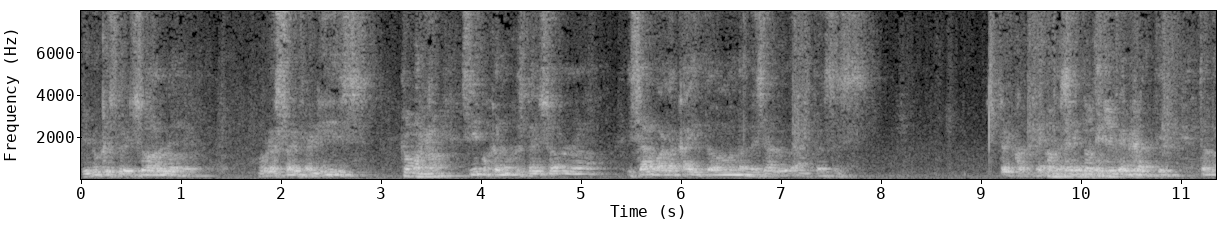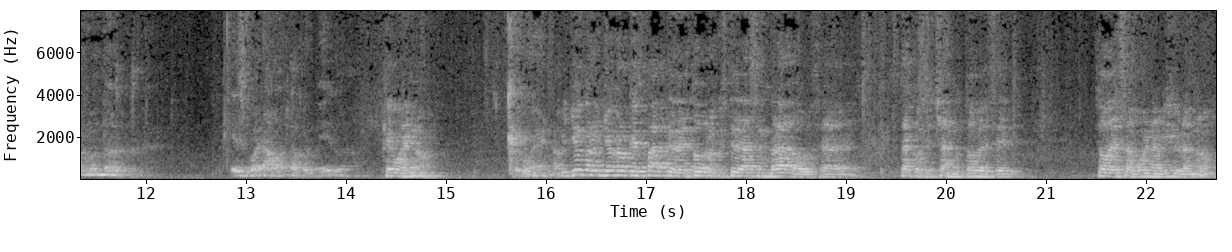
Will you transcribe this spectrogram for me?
Y nunca estoy solo, eso estoy feliz. ¿Cómo no? Sí, porque nunca estoy solo. Y salgo a la calle y todo el mundo me saluda, entonces estoy contento, Contento siempre, siempre. estoy contento. Todo el mundo es buena onda conmigo. Qué bueno. Qué bueno. Yo creo, yo creo que es parte de todo lo que usted ha sembrado, o sea, está cosechando todo ese, toda esa buena vibra, ¿no?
